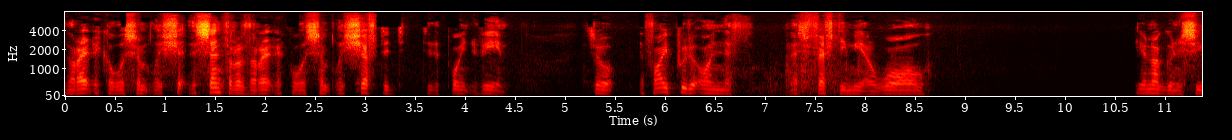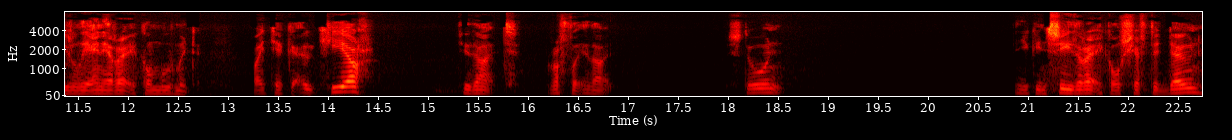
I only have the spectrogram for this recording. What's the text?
the reticle is simply the center of the reticle is simply shifted to the point of aim. So if I put it on this, this 50 meter wall, you're not going to see really any reticle movement. If I take it out here to that, roughly to that stone, you can see the reticle shifted down.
